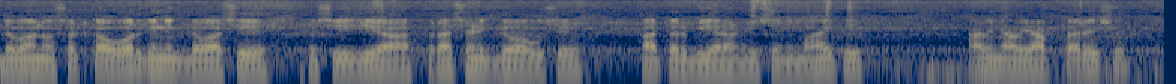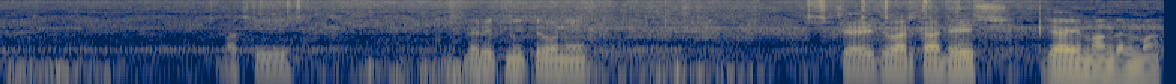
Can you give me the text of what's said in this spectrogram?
દવાનો છંટકાવ ઓર્ગેનિક દવા છે, પછી જે આ રાસાયણિક દવાઓ છે, ખાતર, બિયારણ વિશેની માહિતી આવીને આવી આપતા રહીશું. બાકી દરેક મિત્રોને જય દ્વારકાધીશ જય માંગલમાં.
